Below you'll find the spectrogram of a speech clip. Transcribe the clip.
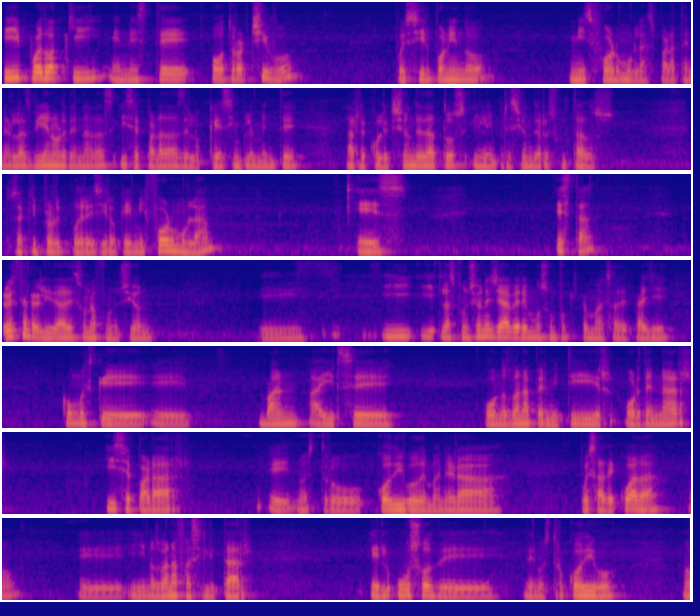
Y puedo aquí en este otro archivo pues ir poniendo mis fórmulas para tenerlas bien ordenadas y separadas de lo que es simplemente la recolección de datos y la impresión de resultados. Entonces aquí podría decir, ok, mi fórmula es esta, pero esta en realidad es una función. Y, las funciones ya veremos un poquito más a detalle cómo es que eh, van a irse o nos van a permitir ordenar y separar eh, nuestro código de manera pues adecuada eh, y nos van a facilitar el uso de, nuestro código,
